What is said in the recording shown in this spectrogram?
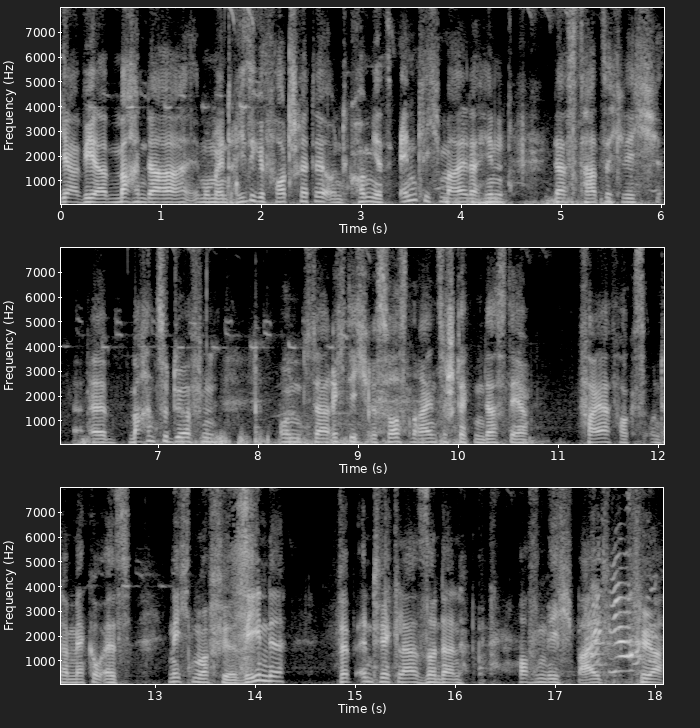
ja, wir machen da im Moment riesige Fortschritte und kommen jetzt endlich mal dahin, das tatsächlich äh, machen zu dürfen und da richtig Ressourcen reinzustecken, dass der Firefox unter macOS nicht nur für sehende Webentwickler, sondern hoffentlich bald für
